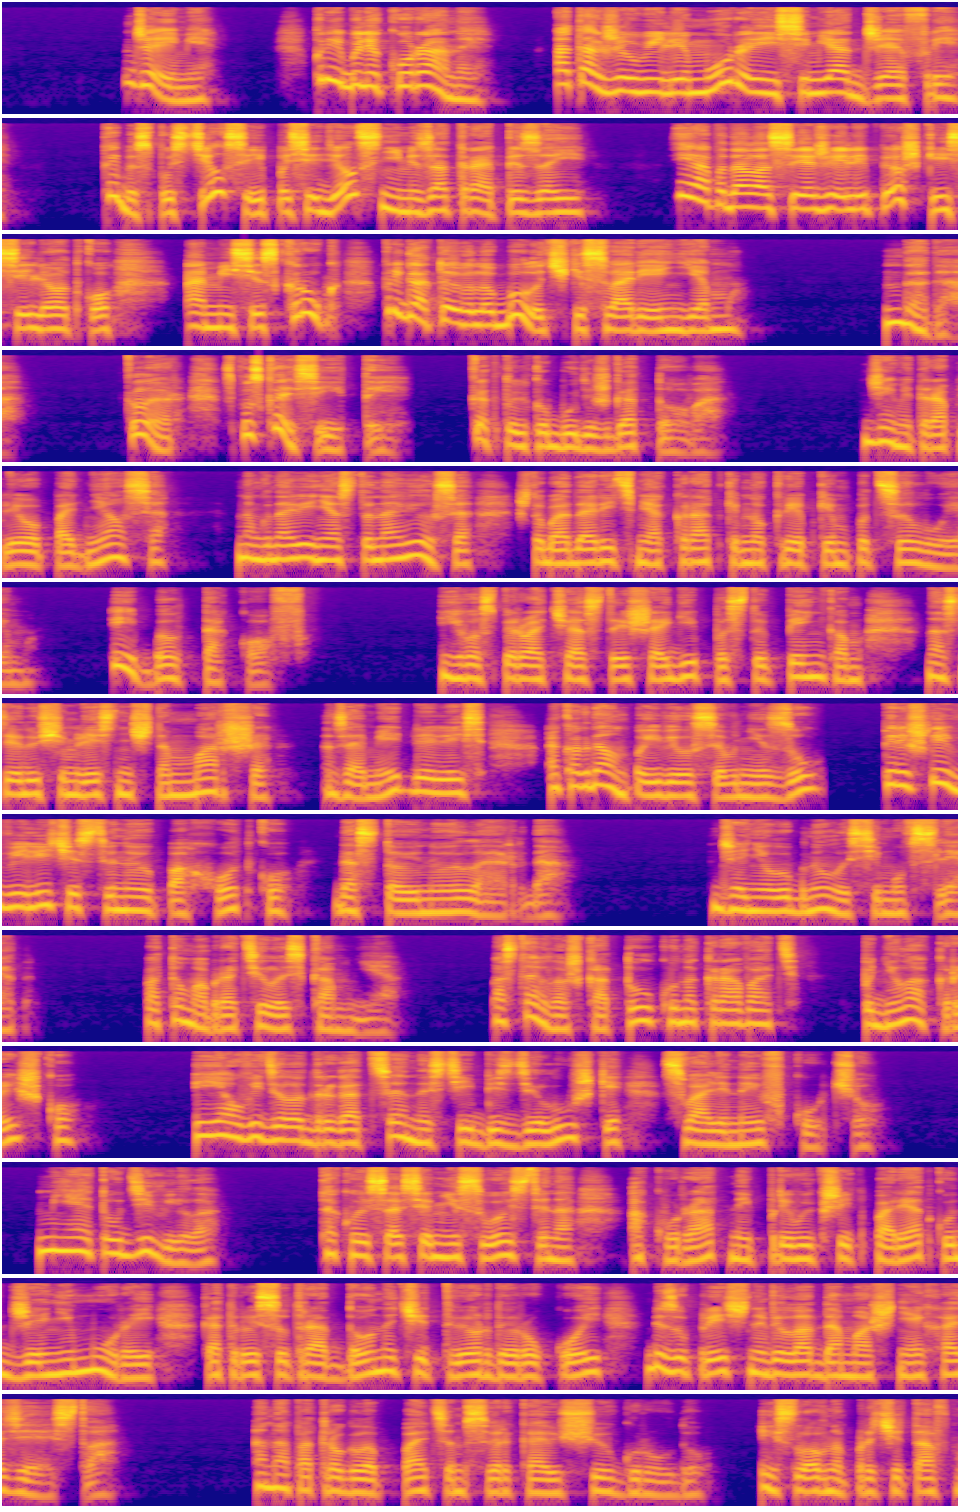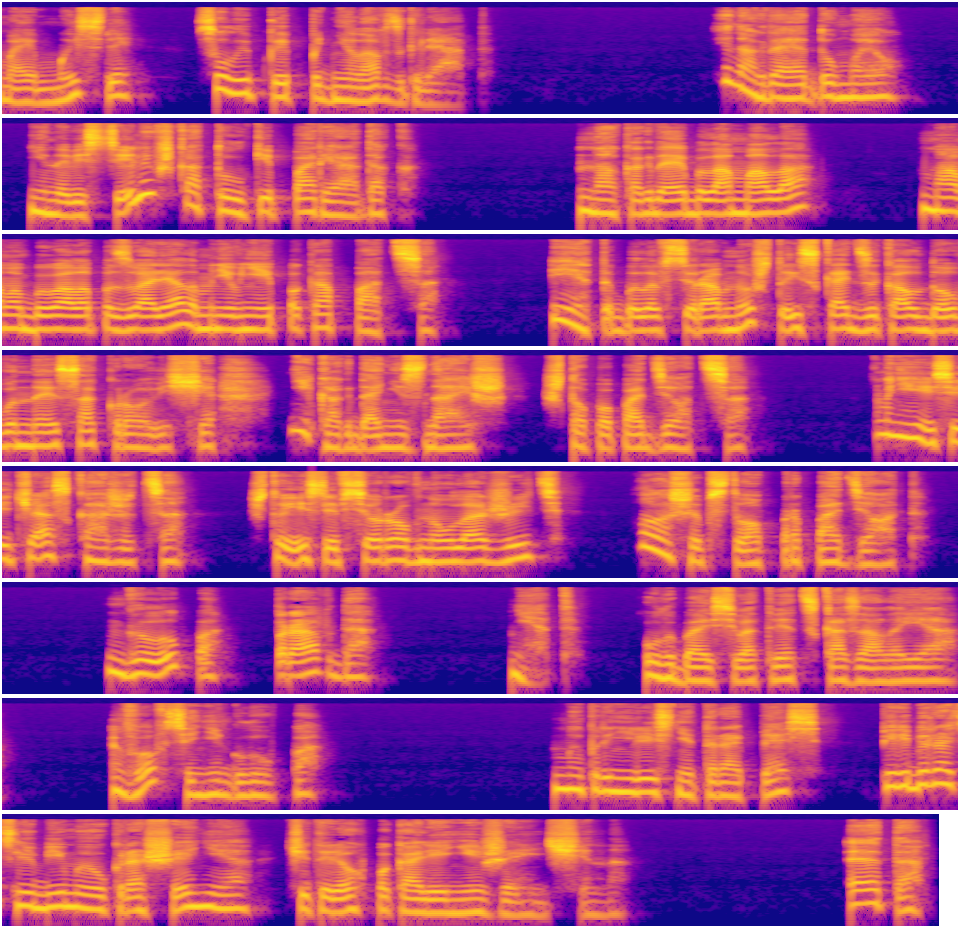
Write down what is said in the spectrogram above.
«Джейми, прибыли кураны а также Уилли Мура и семья Джеффри. Ты бы спустился и посидел с ними за трапезой. Я подала свежие лепешки и селедку, а миссис Круг приготовила булочки с вареньем. Да-да. Клэр, спускайся и ты, как только будешь готова. Джейми торопливо поднялся, на мгновение остановился, чтобы одарить меня кратким, но крепким поцелуем. И был таков. Его сперва частые шаги по ступенькам на следующем лестничном марше замедлились, а когда он появился внизу, перешли в величественную походку, достойную Лерда. Дженни улыбнулась ему вслед. Потом обратилась ко мне. Поставила шкатулку на кровать, подняла крышку, и я увидела драгоценности и безделушки, сваленные в кучу. Меня это удивило. Такое совсем не свойственно аккуратной, привыкшей к порядку Дженни Мурой, которая с утра до ночи твердой рукой безупречно вела домашнее хозяйство. Она потрогала пальцем сверкающую груду и, словно прочитав мои мысли, с улыбкой подняла взгляд. «Иногда я думаю, не навестили в шкатулке порядок? Но когда я была мала, мама бывало позволяла мне в ней покопаться. И это было все равно, что искать заколдованное сокровище. Никогда не знаешь, что попадется. Мне и сейчас кажется, что если все ровно уложить, волшебство пропадет. Глупо, правда?» «Нет», — улыбаясь в ответ, сказала я. «Вовсе не глупо». Мы принялись, не торопясь, перебирать любимые украшения четырех поколений женщин. «Это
